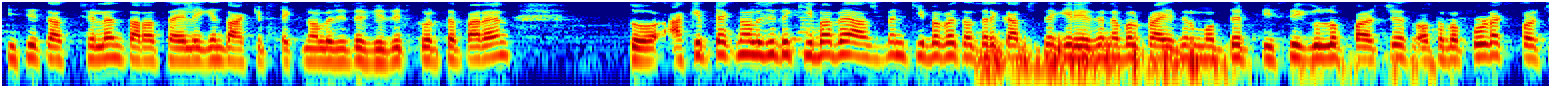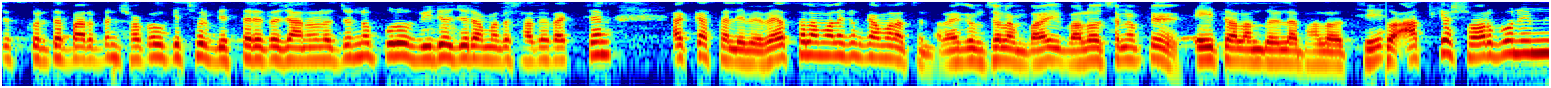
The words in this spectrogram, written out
পিসি চাচ্ছিলেন তারা চাইলে কিন্তু আকিব টেকনোলজিতে ভিজিট করতে পারেন। তো আকিব টেকনোলজিতে কীভাবে আসবেন কীভাবে তাদের কাছ থেকে রিজনেবল প্রাইসের মধ্যে পিসি গুলো পারচেস অথবা প্রোডাক্ট পারচেস করতে পারবেন সকল কিছুর বিস্তারিত জানানোর জন্য পুরো ভিডিও জুড়ে আমাদের সাথে থাকছেন আক্কা সালি ভাই আসসালামু আলাইকুম কেমন আছেন? ওয়ালাইকুম সালাম ভাই ভালো আছেন আপনি? এই তো আলহামদুলিল্লাহ ভালো আছি। তো আজকে সর্বনিম্ন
